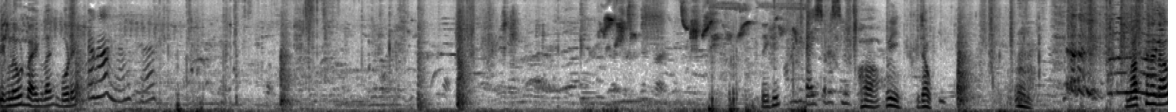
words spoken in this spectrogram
এগুলো উঠবা এগুলাই বোর্ডে দেখি। যাও। মাঝখানে যাও।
